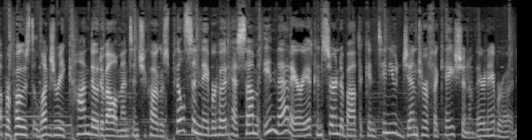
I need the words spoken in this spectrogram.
A proposed luxury condo development in Chicago's Pilsen neighborhood has some in that area concerned about the continued gentrification of their neighborhood.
